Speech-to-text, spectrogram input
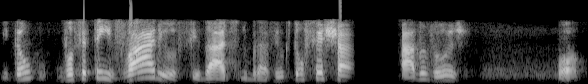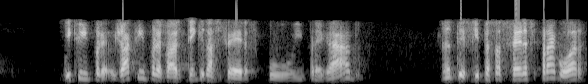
Então, você tem várias cidades no Brasil que estão fechadas hoje. Pô, e que já que o empresário tem que dar férias para o empregado, antecipa essas férias para agora.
